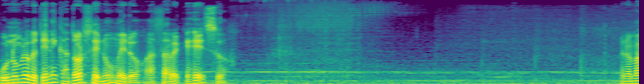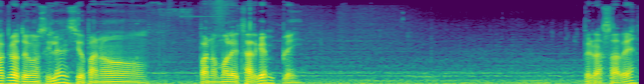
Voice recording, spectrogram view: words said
Un número que tiene 14 números. A saber qué es eso. Menos mal que lo tengo en silencio para no. para no molestar gameplay. Pero a saber.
